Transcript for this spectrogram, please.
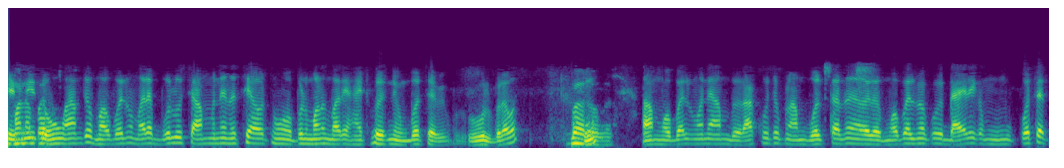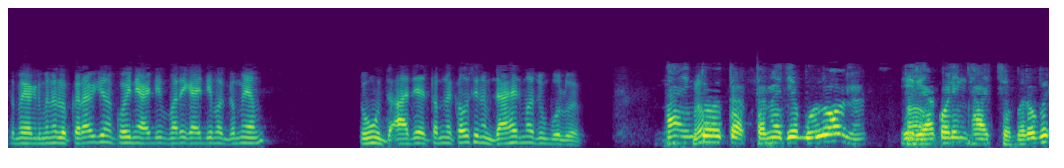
એમની તો હું આમ જો મોબાઈલમાં મારે બોલું છે આમ મને નથી આવડતું હું પણ મને મારી સાઠ વર્ષની ઉંમર છે ભૂલ બરાબર બરોબર. આમ મોબાઈલ મને આમ રાખું છું પણ આમ બોલતા ન એટલે મોબાઈલમાં કોઈ ડાયરેક્ટ પોતે તમે આગળ મને કરાવી ગયો ને કોઈની આઈડી મારી આઈડીમાં ગમે એમ. તો હું આજે તમને કહું છું ને જાહેર જાહેરમાં જ હું બોલું એમ. ના એમ તો તમે જે બોલો હો ને એ રેકોર્ડિંગ થાય છે બરોબર?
